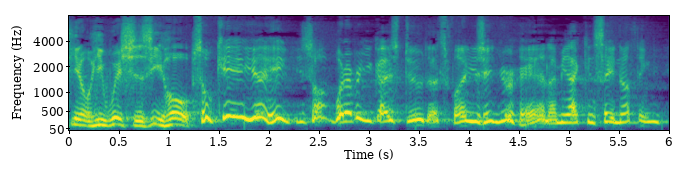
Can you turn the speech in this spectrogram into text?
you know, he wishes, he hopes. Okay, yeah, hey, whatever you guys do, that's fine. He's in your hand. I mean, I can say nothing,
